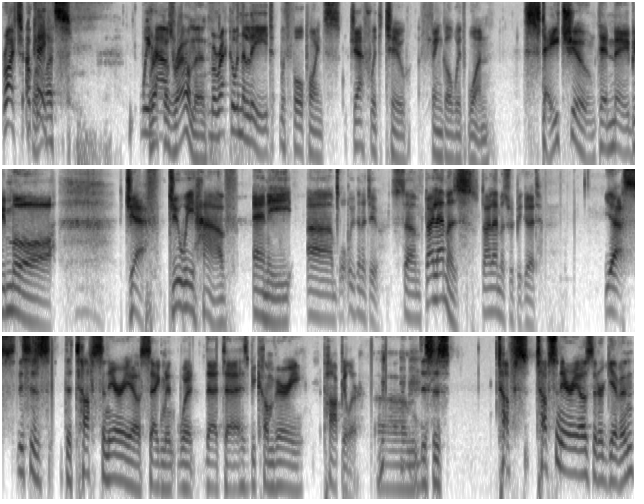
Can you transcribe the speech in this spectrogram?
right, okay. Well, let's we wreck have those round then. Morocco in the lead with four points, Jeff with two, Fingal with one. Stay tuned, there may be more. Jeff, do we have any? Um, what are we going to do? Some dilemmas. Dilemmas would be good. Yes, this is the tough scenario segment what, that uh, has become very popular. Um, this is tough tough scenarios that are given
